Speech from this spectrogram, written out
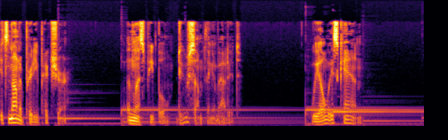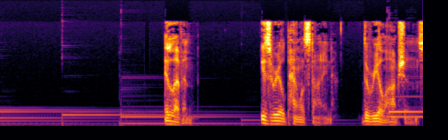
it's not a pretty picture. Unless people do something about it. We always can. 11. Israel Palestine The Real Options.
